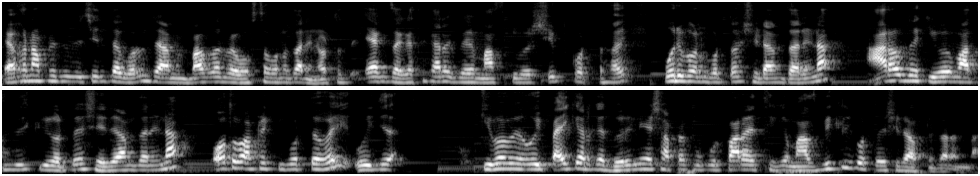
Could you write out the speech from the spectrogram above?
এখন আপনি যদি চিন্তা করেন যে আমি বাজার ব্যবস্থাপনা জানি না, অর্থাৎ এক জায়গা থেকে আরেক জায়গায় মাছ কীভাবে শিফট করতে হয়, পরিবহন করতে হয় সেটা আমি জানি না। আরও যে কীভাবে মাছ বিক্রি করতে হয় সেটা আমি জানি না। অথবা আপনি কী করতে হয়, ওই যে কীভাবে ওই পাইকারকে ধরে নিয়ে এসে আপনার পুকুর পাড়ায় থেকে মাছ বিক্রি করতে হয় সেটা আপনি জানেন না।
